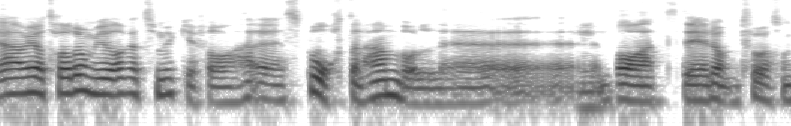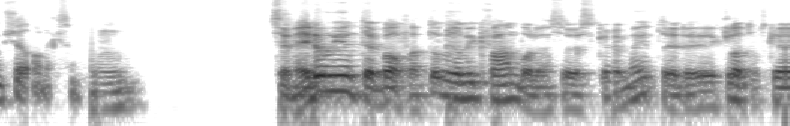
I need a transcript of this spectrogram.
ja, jag tror de gör rätt så mycket för eh, sporten handboll. Eh, mm. Bara att det är de två som kör. Liksom. Mm. Sen är de ju inte, bara för att de gör mycket för handbollen så ska man inte, det är klart att de ska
